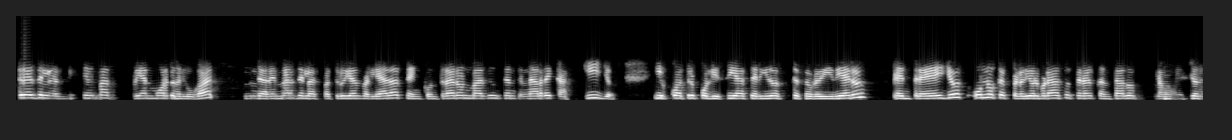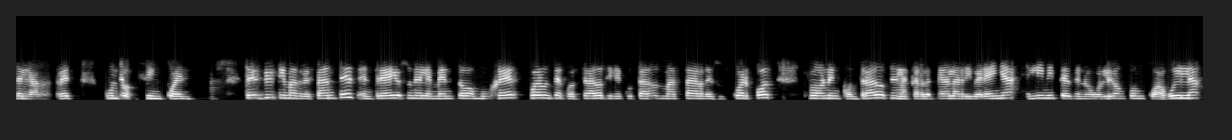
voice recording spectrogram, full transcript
Tres de las víctimas habían muerto en el lugar donde además de las patrullas baleadas se encontraron más de un centenar de casquillos y cuatro policías heridos que sobrevivieron, entre ellos uno que perdió el brazo será alcanzado por la munición de la red punto cincuenta. Tres víctimas restantes, entre ellos un elemento mujer, fueron secuestrados y ejecutados más tarde. Sus cuerpos fueron encontrados en la carretera La Ribereña, en límites de Nuevo León con Coahuila,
